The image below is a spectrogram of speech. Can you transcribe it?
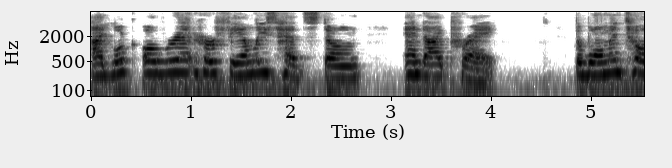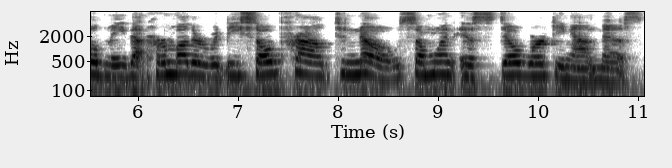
I look over at her family's headstone and I pray. The woman told me that her mother would be so proud to know someone is still working on this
